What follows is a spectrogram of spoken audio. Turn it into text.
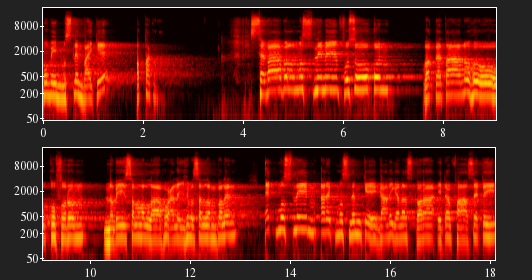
মুমিন, মুসলিম ভাইকে হত্যা করে। সেবাবুল মুসলিমে ফুসুকুন ওয়াকাতালুহু কুফরুন। নবী সাল্লাল্লাহু আলাইহি ওয়াসাল্লাম বলেন, এক মুসলিম আরেক মুসলিমকে গালিগালাজ করা, এটা ফাসেকি।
